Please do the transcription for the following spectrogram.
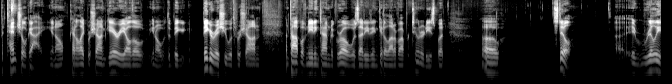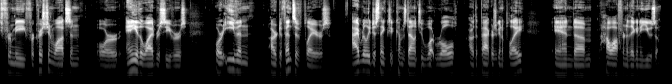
potential guy, you know, kind of like Rashan Gary. Although you know the big bigger issue with Rashan, on top of needing time to grow, was that he didn't get a lot of opportunities. But uh, still, uh, it really for me for Christian Watson or any of the wide receivers, or even our defensive players, I really just think it comes down to what role are the Packers going to play, and um, how often are they going to use them.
